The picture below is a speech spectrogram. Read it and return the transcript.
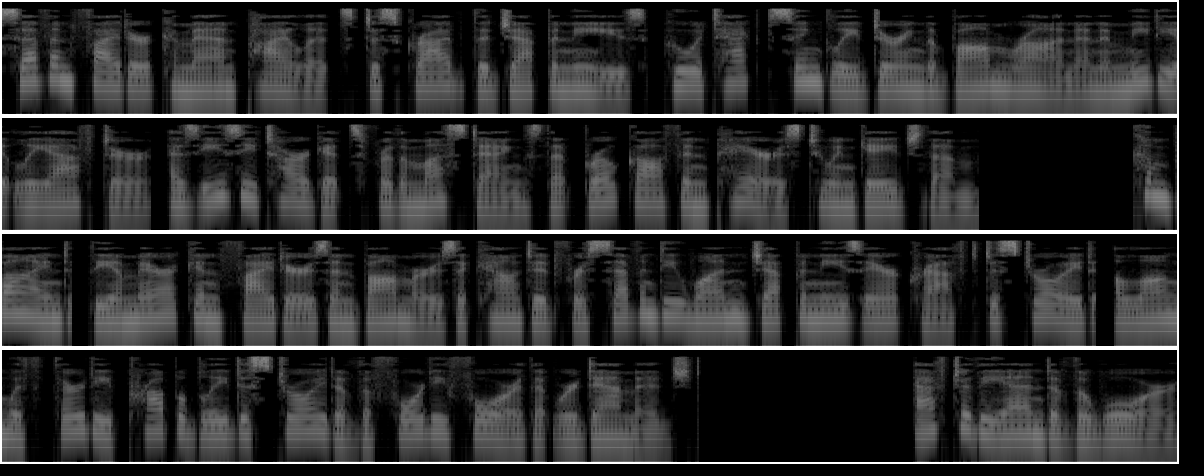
Seven Fighter Command pilots described the Japanese, who attacked singly during the bomb run and immediately after, as easy targets for the Mustangs that broke off in pairs to engage them. Combined, the American fighters and bombers accounted for 71 Japanese aircraft destroyed, along with 30 probably destroyed of the 44 that were damaged. After the end of the war,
